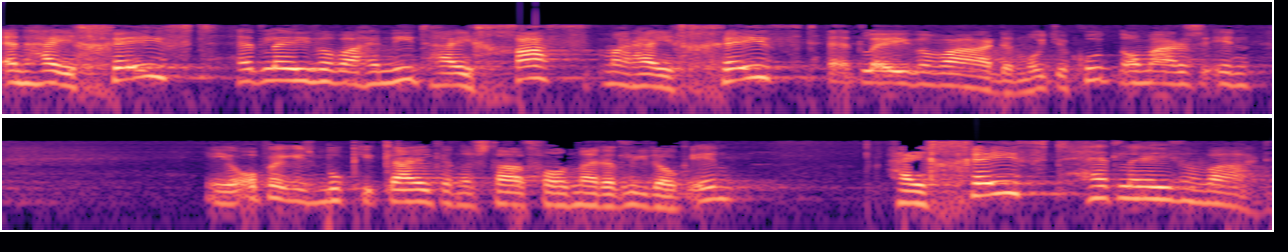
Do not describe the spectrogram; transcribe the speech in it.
En hij geeft het leven waar hij niet, hij gaf, maar hij geeft het leven waarde. Moet je goed nog maar eens in, in je opwekkingsboekje kijken, daar staat volgens mij dat lied ook in. Hij geeft het leven waarde.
